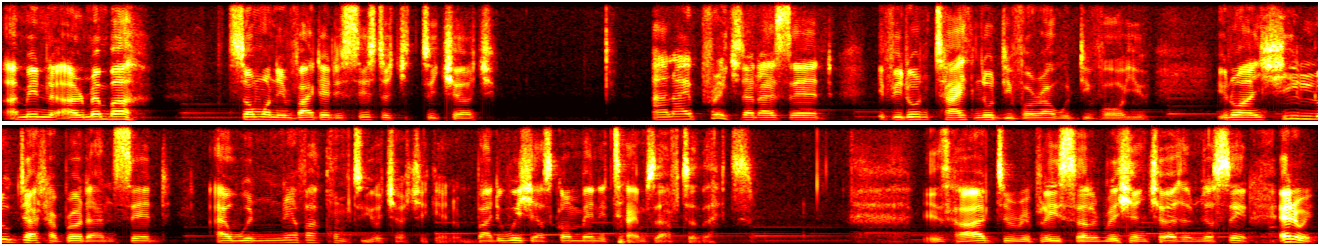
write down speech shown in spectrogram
I mean, I remember someone invited his sister to church, and I preached and I said, If you don't tithe, no devourer will devour you. You know, and she looked at her brother and said, I will never come to your church again. By the way, she has come many times after that. It's hard to replace celebration church. I'm just saying. Anyway,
